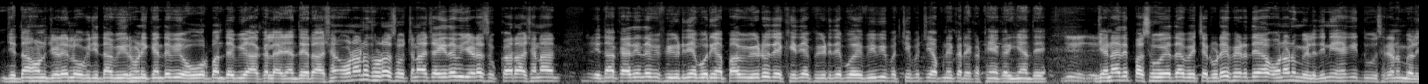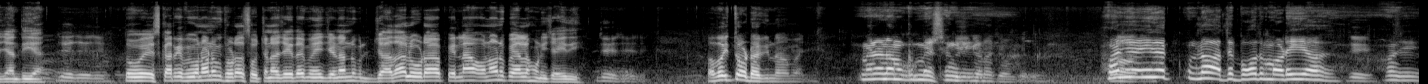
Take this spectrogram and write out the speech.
ਜਿੱਦਾਂ ਹੁਣ ਜਿਹੜੇ ਲੋਕ ਜਿੱਦਾਂ ਵੀਰ ਹੁਣੀ ਕਹਿੰਦੇ ਵੀ ਹੋਰ ਬੰਦੇ ਵੀ ਆ ਕੇ ਲੈ ਜਾਂਦੇ ਰਾਸ਼ਨ ਉਹਨਾਂ ਨੂੰ ਥੋੜਾ ਸੋਚਣਾ ਚਾਹੀਦਾ ਵੀ ਜਿਹੜਾ ਸੁੱਕਾ ਰਾਸ਼ਨ ਆ ਜਿੱਦਾਂ ਕਹਿ ਦਿੰਦੇ ਵੀ ਫੀਡ ਦੀਆਂ ਬੋਰੀਆਂ ਆਪਾਂ ਵੀ ਵੀਡੀਓ ਦੇਖੀ ਦੀਆਂ ਫੀਡ ਦੇ ਬੋਰੇ 20 25 25 ਆਪਣੇ ਘਰੇ ਇਕੱਠੀਆਂ ਕਰੀ ਜਾਂਦੇ। ਜਿਨ੍ਹਾਂ ਦੇ ਪਸ਼ੂ ਇਹਦਾ ਵਿੱਚ ਰੁੜੇ ਫਿਰਦੇ ਆ ਉਹਨਾਂ ਨੂੰ ਮਿਲਦੀ ਨਹੀਂ ਹੈਗੀ ਦੂਸਰਿਆਂ ਨੂੰ ਮਿਲ ਜਾਂਦੀ ਆ। ਜੀ ਜੀ ਜੀ। ਤੋ ਇਸ ਕਰਕੇ ਵੀ ਉਹਨਾਂ ਨੂੰ ਵੀ ਥੋੜਾ ਸੋਚਣਾ ਚਾਹੀਦਾ ਵੀ ਜਿਹਨਾਂ ਨੂੰ ਜ਼ਿਆਦਾ ਲੋੜ ਆ ਪਹਿਲਾਂ ਉਹਨਾਂ ਨੂੰ ਪਹਿਲ ਹੋਣੀ ਚਾਹੀਦੀ। ਜੀ ਜੀ ਜੀ। ਆ ਬਾਈ ਤੁਹਾਡਾ ਕੀ ਨਾਮ ਹੈ ਜੀ? ਮੇਰਾ ਨਾਮ ਗੁਰਮੇਸ਼ ਸਿੰਘ ਜੀ। ਕਹਿਣਾ ਚਾਹੋਗੇ ਤੁਸੀਂ? ਹਾਂਜੀ ਇਹ ਤਾਂ ਹਾਲਾਤ ਤੇ ਬਹੁਤ ਮਾੜੇ ਆ। ਜੀ। ਹਾਂਜੀ।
